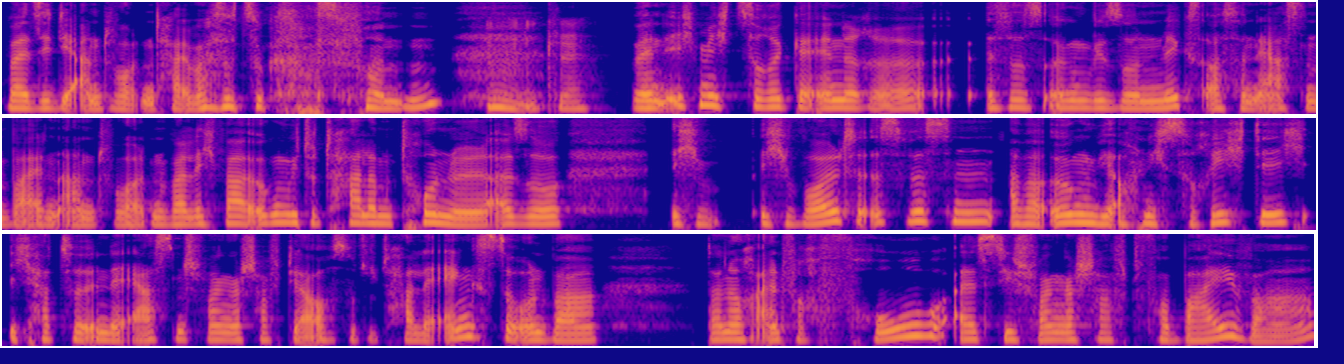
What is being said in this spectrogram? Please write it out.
weil sie die Antworten teilweise zu krass fanden. Mm, okay. Wenn ich mich zurückerinnere, ist es irgendwie so ein Mix aus den ersten beiden Antworten, weil ich war irgendwie total im Tunnel. Also ich, ich wollte es wissen, aber irgendwie auch nicht so richtig. Ich hatte in der ersten Schwangerschaft ja auch so totale Ängste und war dann auch einfach froh, als die Schwangerschaft vorbei war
